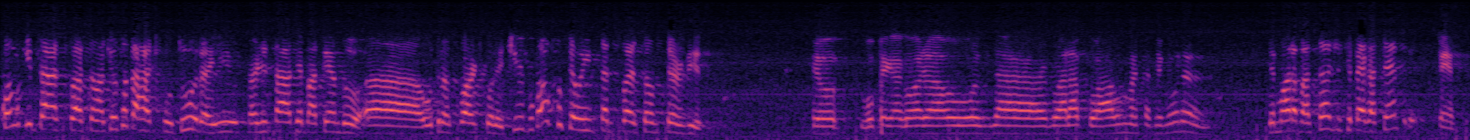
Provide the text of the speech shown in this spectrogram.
como que está a situação aqui? Eu sou da Rádio Cultura e a gente está debatendo uh, o transporte coletivo. Qual é o seu índice de satisfação do serviço? Eu vou pegar agora os da Guarapuava, mas está demorando. Demora bastante? Você pega sempre? Sempre.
